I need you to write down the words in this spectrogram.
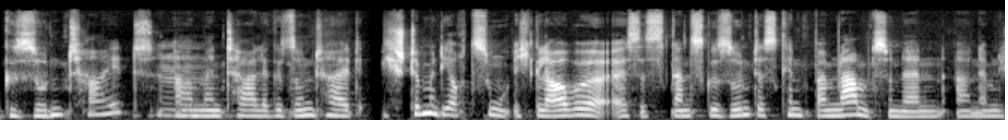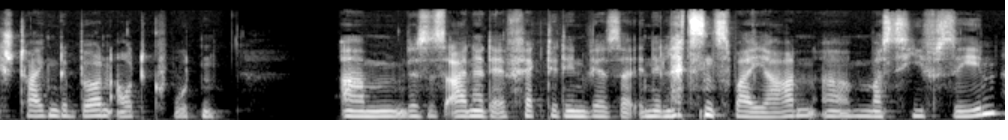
Gesundheit, äh, mhm. äh, mentale Gesundheit. Ich stimme dir auch zu. Ich glaube, es ist ganz gesund, das Kind beim Namen zu nennen, äh, nämlich steigende Burnout-Quoten. Ähm, das ist einer der Effekte, den wir in den letzten zwei Jahren äh, massiv sehen.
